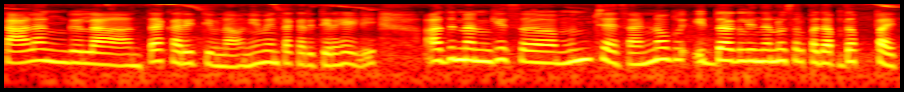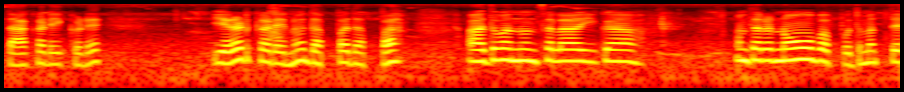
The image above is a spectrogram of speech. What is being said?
ತಾಳಂಗ್ಲ ಅಂತ ಕರಿತೀವಿ ನಾವು. ನೀವೆಂತ ಕರಿತೀರ ಹೇಳಿ. ಅದು ನನಗೆ ಸ ಮುಂಚೆ ಸಣ್ಣ ಇದ್ದಾಗಲಿಂದನೂ ಸ್ವಲ್ಪ ದಪ್ಪ ದಪ್ಪ ಆಯ್ತು. ಆ ಕಡೆ ಈ ಕಡೆ ಎರಡು ಕಡೆನೂ ದಪ್ಪ ದಪ್ಪ. ಅದು ಒಂದೊಂದು ಸಲ ಈಗ ಒಂಥರ ನೋವು ಬಪ್ಪುದು, ಮತ್ತು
